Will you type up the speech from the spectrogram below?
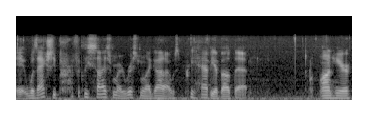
It was actually perfectly sized for my wrist when I got it. I was pretty happy about that. On here,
